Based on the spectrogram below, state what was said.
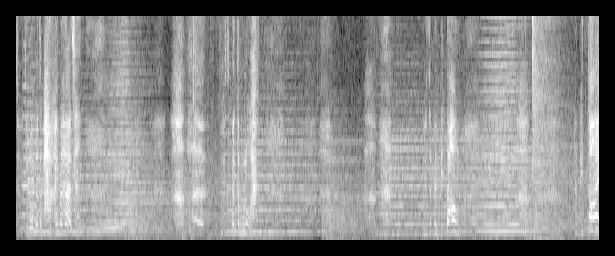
จริงๆแล้วมันจะพาใครมาหาฉัน มันจะเป็นตำรวจมันจะเป็นพี่ต้องหรือพี่ต้อย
